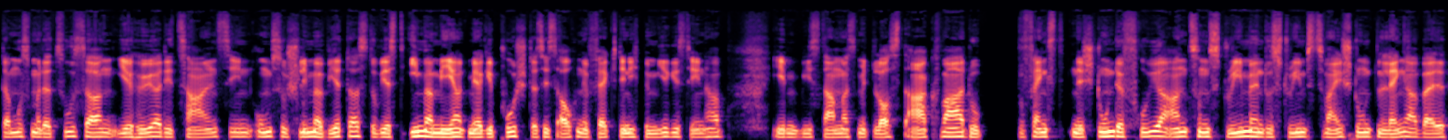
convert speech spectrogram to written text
Da muss man dazu sagen, je höher die Zahlen sind, umso schlimmer wird das. Du wirst immer mehr und mehr gepusht. Das ist auch ein Effekt, den ich bei mir gesehen habe. Eben wie es damals mit Lost Ark war. Du du fängst eine Stunde früher an zum Streamen, du streamst zwei Stunden länger, weil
